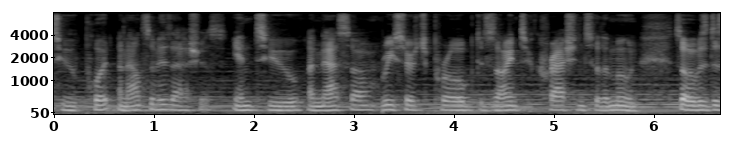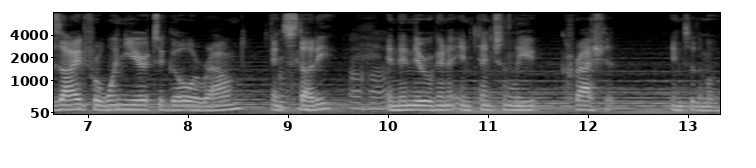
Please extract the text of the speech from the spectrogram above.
to put an ounce of his ashes into a NASA research probe designed to crash into the moon. So it was designed for one year to go around and study, Uh-huh. and then they were going to intentionally crash it into the moon.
